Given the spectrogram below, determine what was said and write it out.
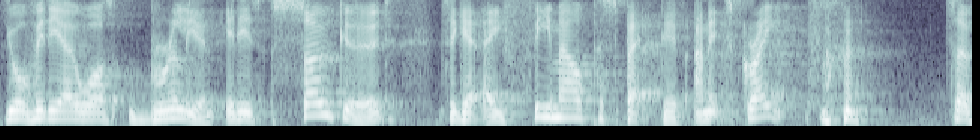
Your video was brilliant. It is so good to get a female perspective, and it's great. So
